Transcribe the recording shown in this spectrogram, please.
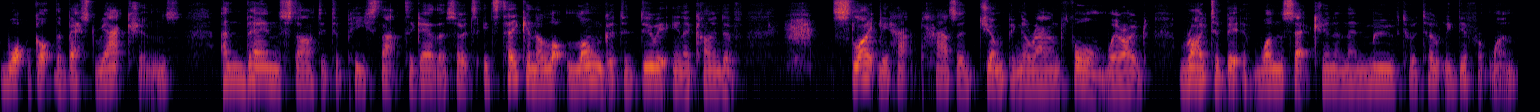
what got the best reactions and then started to piece that together. So it's it's taken a lot longer to do it in a kind of slightly haphazard jumping around form where I'd write a bit of one section and then move to a totally different one.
